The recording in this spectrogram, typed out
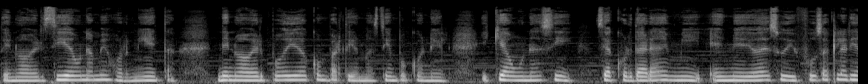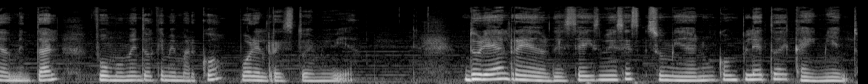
de no haber sido una mejor nieta, de no haber podido compartir más tiempo con él y que aún así se acordara de mí en medio de su difusa claridad mental fue un momento que me marcó por el resto de mi vida. Duré alrededor de seis meses sumida en un completo decaimiento,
